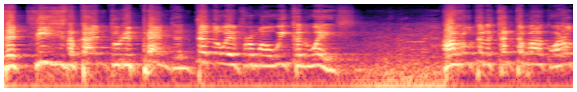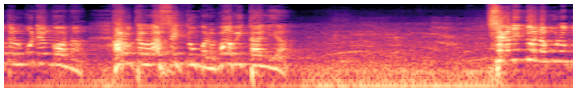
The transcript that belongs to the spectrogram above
That this is the time to repent and turn away from our wicked ways. Arauta na mulo.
